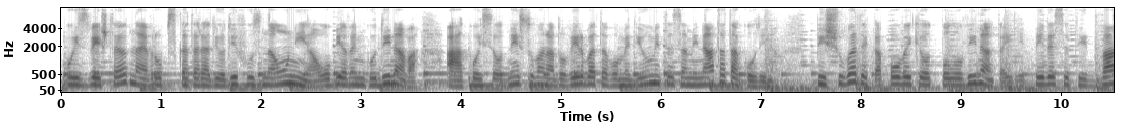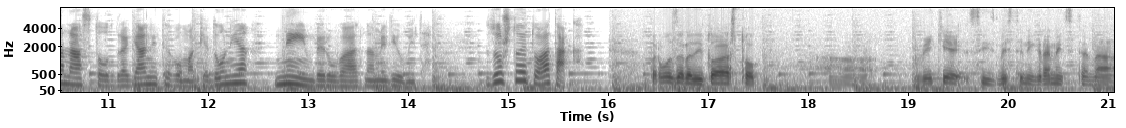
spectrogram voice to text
Во извештајот на Европската радиодифузна унија, објавен годинава, а кој се однесува на довербата во медиумите за минатата година, пишува дека повеќе од половината или 52 насто од граѓаните во Македонија не им веруваат на медиумите. Зошто е тоа така? Прво заради тоа што веќе се изместени границите на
